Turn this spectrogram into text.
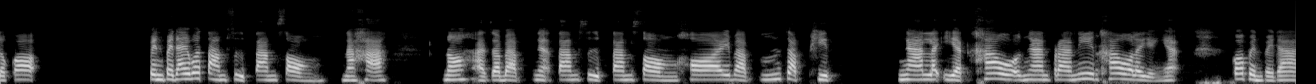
แล้วก็เป็นไปได้ว่าตามสืบตามส่องนะคะเนาะอาจจะแบบเนี่ยตามสืบตามส่องคอยแบบจับผิดงานละเอียดเข้างานปราณีตเข้าอะไรอย่างเงี้ย ก็เป็นไปได้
